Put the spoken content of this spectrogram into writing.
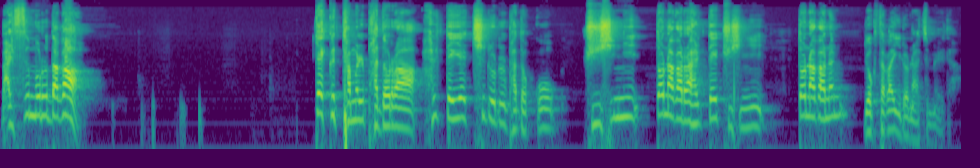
말씀으로다가 깨끗함을 받아라 할 때에 치료를 받았고 귀신이 떠나가라 할 때 귀신이 떠나가는 역사가 일어났습니다.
